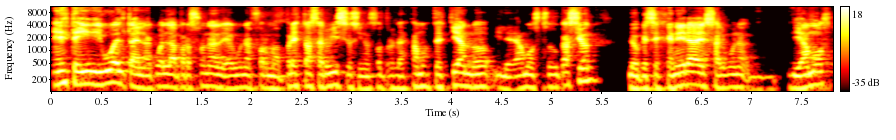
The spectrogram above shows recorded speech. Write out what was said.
en este ida y vuelta en la cual la persona de alguna forma presta servicios y nosotros la estamos testeando y le damos educación, lo que se genera es alguna, digamos,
